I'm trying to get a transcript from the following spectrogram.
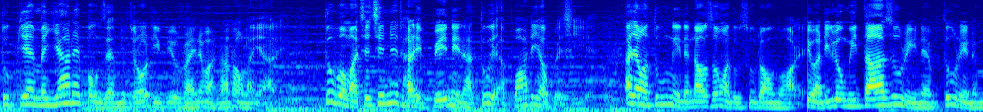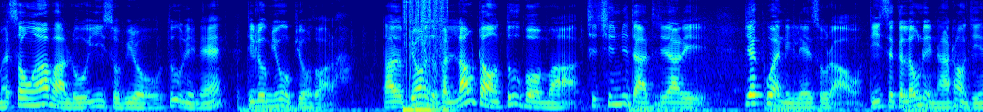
သူပြန်မရတဲ့ပုံစံမျိုးကျွန်တော်ဒီ view file ထဲမှာနားထောင်လိုက်ရတယ် သူ့ပုံမှာချစ်ချင်းမြတ်တာတွေပေးနေတာသူ့ရဲ့အပွားတစ်ယောက်ပဲရှိတယ်အဲကြောင့်သူ့အနေနဲ့နောက်ဆုံးမှသူဆူတောင်းသွားတယ်ဒီမှာဒီလိုမိသားစုတွေနဲ့သူ့အနေနဲ့မစုံကားပါလို့ဤဆိုပြီးတော့သူ့အနေနဲ့ဒီလိုမျိုးကိုပြောသွားတာဒါပြောရဆိုဘယ်လောက်တောင်သူ့အပေါ်မှာချစ်ချင်းမြတ်တာတရားတွေပြက်ကွက်နေလဲဆိုတာ哦ဒီစကလုံးတွေနားထောင်ခြင်း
